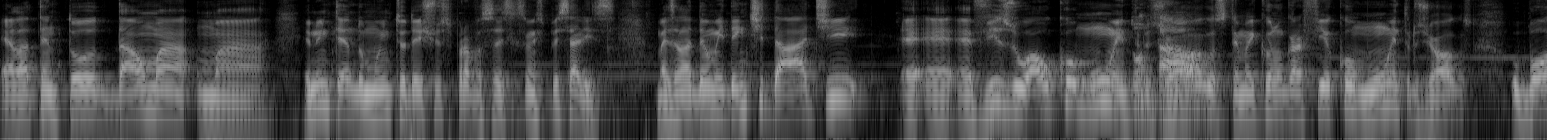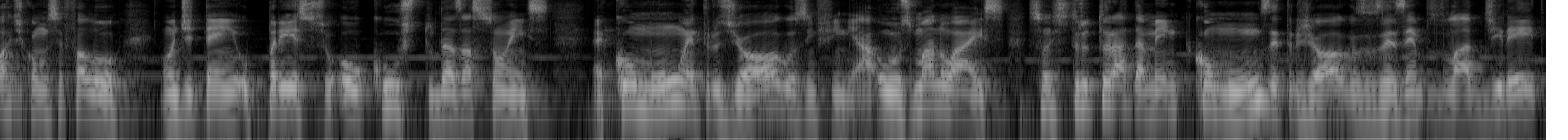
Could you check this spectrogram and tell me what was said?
Ela tentou dar uma, uma... Eu não entendo muito, eu deixo isso para vocês que são especialistas. Mas ela deu uma identidade é, é, é visual comum entre os Total. jogos, tem uma iconografia comum entre os jogos. O board, como você falou, onde tem o preço ou o custo das ações é comum entre os jogos, enfim, a- os manuais são estruturadamente comuns entre os jogos, os exemplos do lado direito.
